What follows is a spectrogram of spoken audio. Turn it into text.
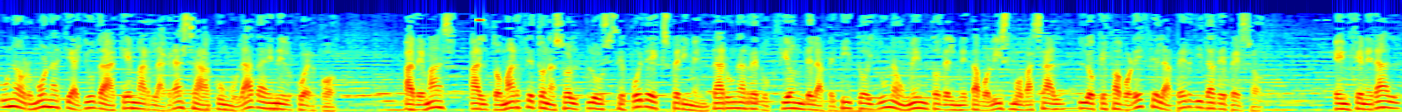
una hormona que ayuda a quemar la grasa acumulada en el cuerpo. Además, al tomar Cetonasol Plus se puede experimentar una reducción del apetito y un aumento del metabolismo basal, lo que favorece la pérdida de peso. En general,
